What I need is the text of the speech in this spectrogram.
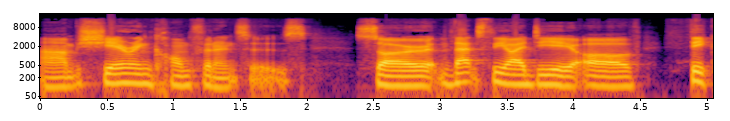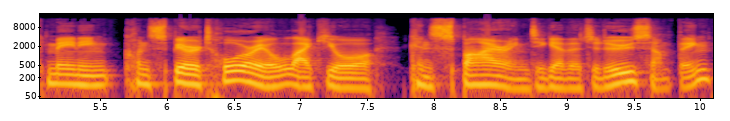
um, sharing confidences. So that's the idea of thick meaning conspiratorial, like you're conspiring together to do something,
